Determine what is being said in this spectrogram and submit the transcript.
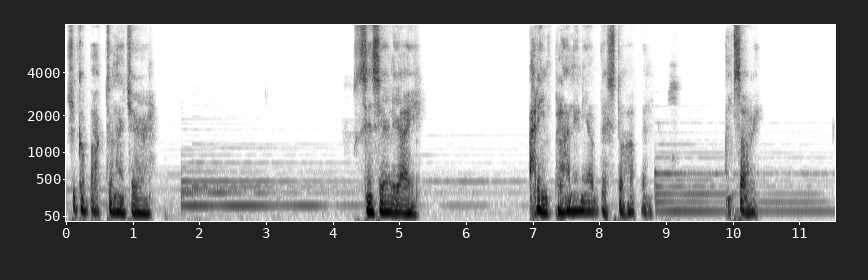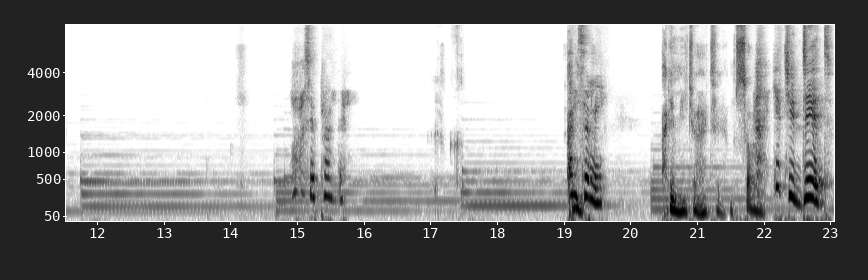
she got back to Nigeria. Sincerely, I I didn't plan any of this to happen. I'm sorry. What was your plan then? Look, Answer me. I didn't mean to hurt you. I'm sorry. Yet you did.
